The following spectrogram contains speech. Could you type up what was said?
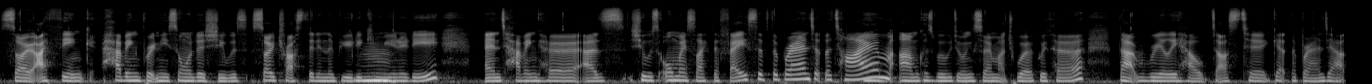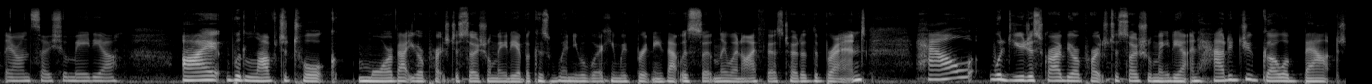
So I think having Brittany Saunders, she was so trusted in the beauty mm. community. And having her as she was almost like the face of the brand at the time, mm. um, because we were doing so much work with her, that really helped us to get the brand out there on social media. I would love to talk more about your approach to social media because when you were working with Brittany, that was certainly when I first heard of the brand. How would you describe your approach to social media and how did you go about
